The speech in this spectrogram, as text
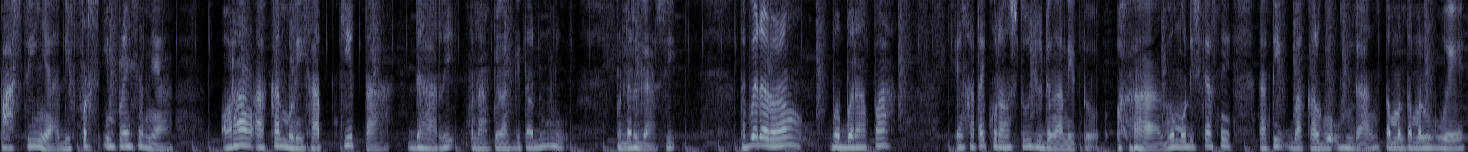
pastinya di first impressionnya orang akan melihat kita dari penampilan kita dulu. Bener gak sih? Tapi ada orang beberapa yang katanya kurang setuju dengan itu. Gue mau discuss nih. Nanti bakal gue undang teman-teman gue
